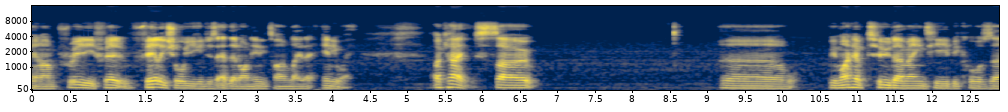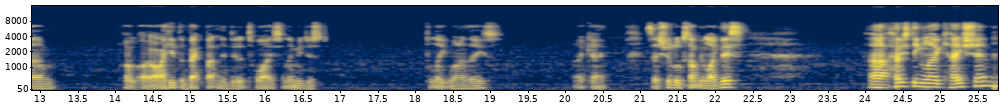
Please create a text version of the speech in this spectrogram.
and I'm pretty fairly sure you can just add that on anytime later anyway. Okay, so uh, we might have two domains here because um, I, I, hit the back button and did it twice. So let me just delete one of these. Okay, so it should look something like this. Uh, hosting location,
